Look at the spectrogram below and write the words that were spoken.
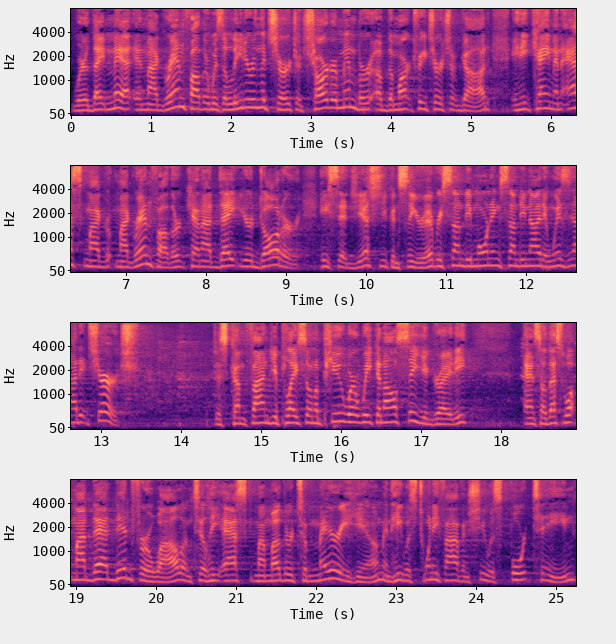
where they met. And my grandfather was a leader in the church, a charter member of the Marked Tree Church of God. And he came and asked my, my grandfather, Can I date your daughter? He said, Yes, you can see her every Sunday morning, Sunday night, and Wednesday night at church. Just come find your place on a pew where we can all see you, Grady. And so that's what my dad did for a while until he asked my mother to marry him. And he was 25 and she was 14.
